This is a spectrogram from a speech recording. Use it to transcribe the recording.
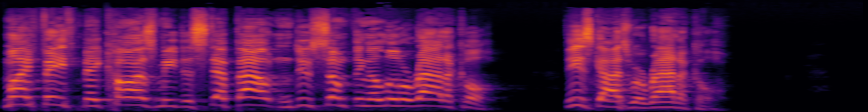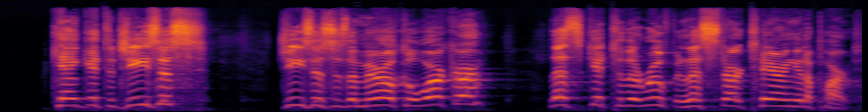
My faith may cause me to step out and do something a little radical. These guys were radical. Can't get to Jesus? Jesus is a miracle worker. Let's get to the roof and let's start tearing it apart.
